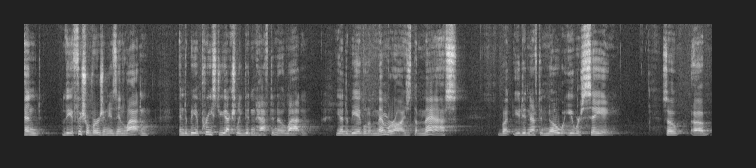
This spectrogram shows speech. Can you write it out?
And the official version is in Latin, and to be a priest, you actually didn't have to know Latin. You had to be able to memorize the Mass, but you didn't have to know what you were saying. So uh,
